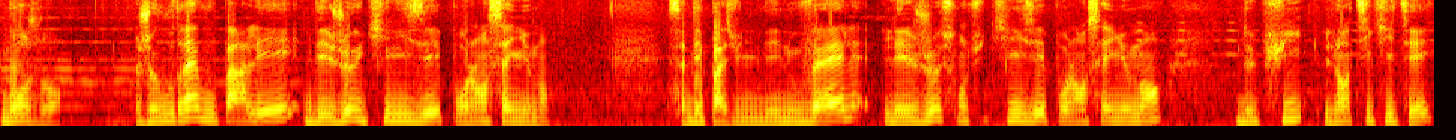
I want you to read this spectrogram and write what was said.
Bonjour, je voudrais vous parler des jeux utilisés pour l'enseignement. Ça n'est pas une idée nouvelle, les jeux sont utilisés pour l'enseignement depuis l'Antiquité,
